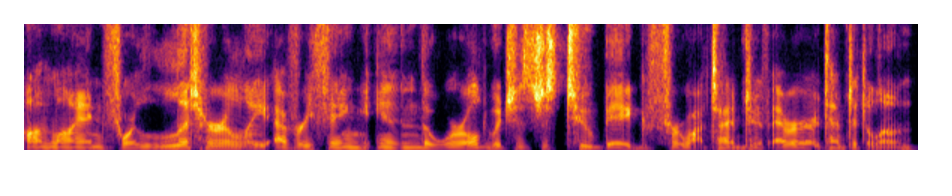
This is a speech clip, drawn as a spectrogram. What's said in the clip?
online for literally everything in the world, which is just too big for WattTime to have ever attempted alone.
